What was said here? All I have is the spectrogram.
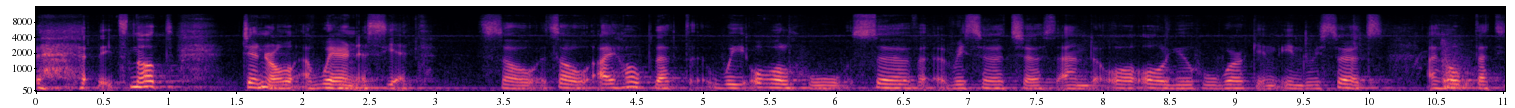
it's not general awareness yet? So, so I hope that we all who serve researchers and all, all you who work in, in research, I hope that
